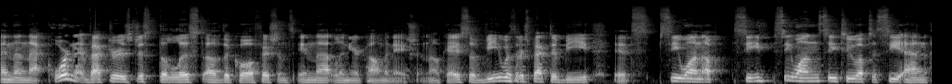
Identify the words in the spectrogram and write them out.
and then that coordinate vector is just the list of the coefficients in that linear combination. Okay, so V with respect to B, it's C1 up C, C1, C2 up to Cn,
